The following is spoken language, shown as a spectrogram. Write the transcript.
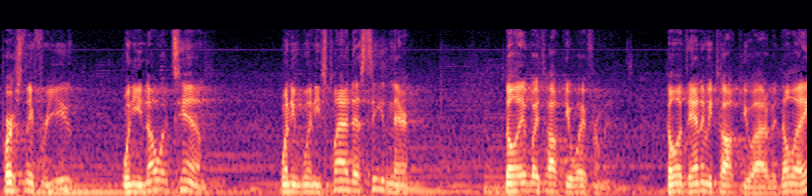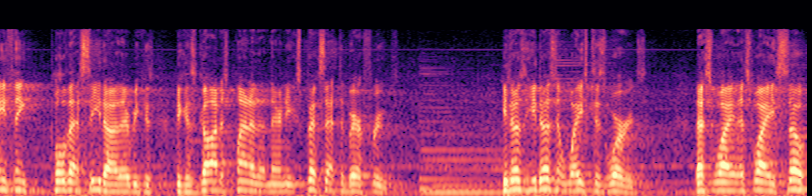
personally for you, when you know it's Him, when, he, when he's planted that seed in there, don't let anybody talk you away from it. Don't let the enemy talk you out of it. Don't let anything pull that seed out of there because, because God has planted that in there and he expects that to bear fruit. He, does, he doesn't waste his words. That's why, that's why, he's, so,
